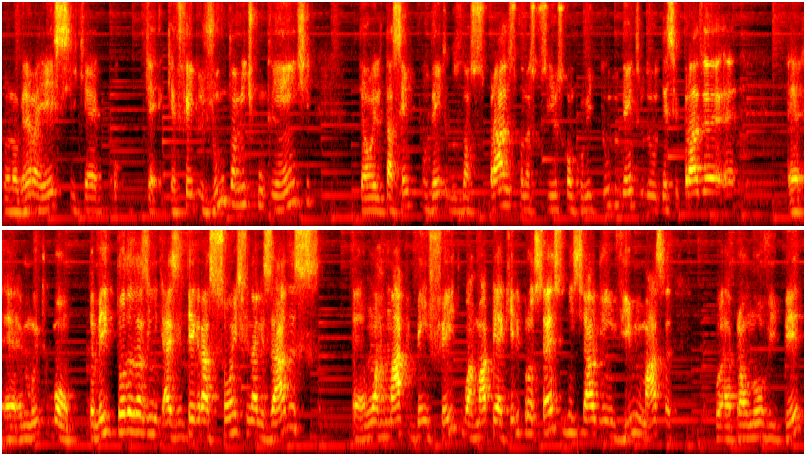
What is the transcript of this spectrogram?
Cronograma esse que é, que é, que é feito juntamente com o cliente, então ele está sempre por dentro dos nossos prazos, quando nós conseguimos concluir tudo dentro do, desse prazo é, é, é, é muito bom. Também todas as, as integrações finalizadas é, um ARMAP bem feito. O ARMAP é aquele processo inicial de envio em massa é, para um novo IP.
